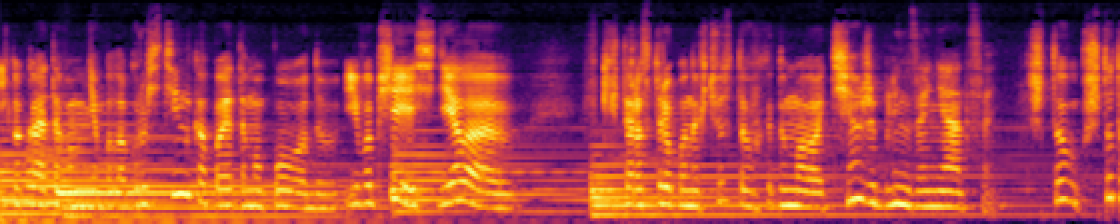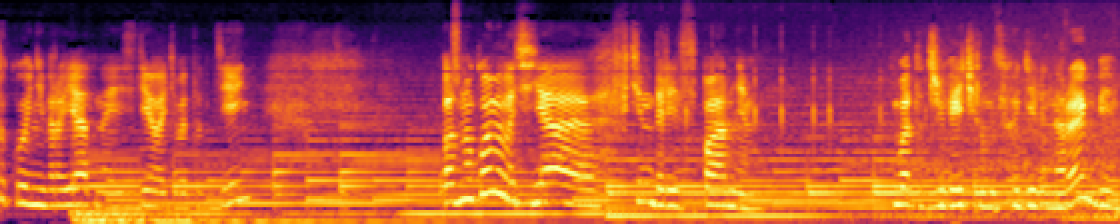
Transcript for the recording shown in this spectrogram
и какая-то во мне была грустинка по этому поводу. И вообще я сидела в каких-то растрепанных чувствах и думала, чем же, блин, заняться? Что, что такое невероятное сделать в этот день? Познакомилась я в Тиндере с парнем. В этот же вечер мы сходили на регби.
